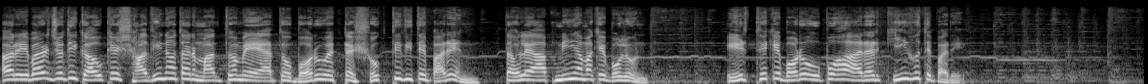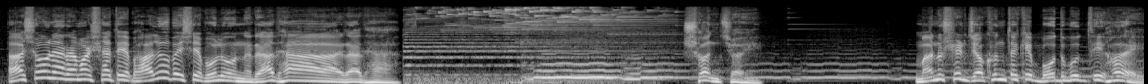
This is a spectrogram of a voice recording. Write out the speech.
আর এবার যদি কাউকে স্বাধীনতার মাধ্যমে এত বড় একটা শক্তি দিতে পারেন, তাহলে আপনি আমাকে বলুন, এর থেকে বড় উপহার আর কি হতে পারে? আসুন আর আমার সাথে ভালোবেসে বলুন, রাধা রাধা। সঞ্চয়। মানুষের যখন থেকে বোধবুদ্ধি হয়,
